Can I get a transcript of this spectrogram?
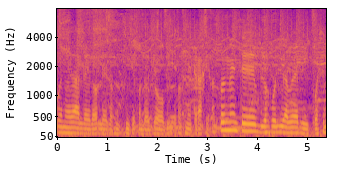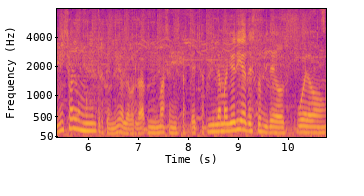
Bueno, era alrededor de 2015 cuando yo vi esos metrajes. Actualmente los volví a ver y pues se me hizo algo muy entretenido, la verdad, más en esta fecha. Y la mayoría de estos videos fueron,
